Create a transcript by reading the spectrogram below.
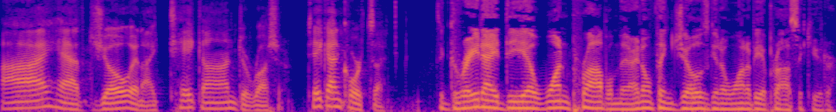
I have Joe and I take on DeRusha. Take on courtside. It's a great idea. One problem there. I don't think Joe's going to want to be a prosecutor.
